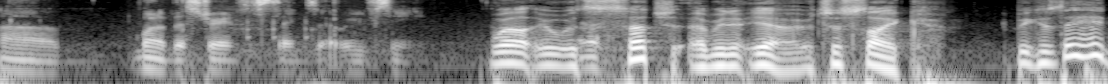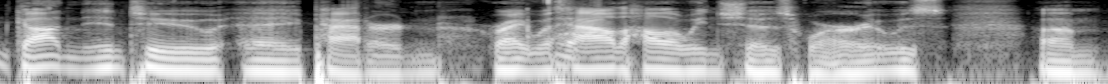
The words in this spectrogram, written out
um, one of the strangest things that we've seen. Well, it was such. I mean, yeah, it's just like because they had gotten into a pattern, right, with how the Halloween shows were. It was um,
